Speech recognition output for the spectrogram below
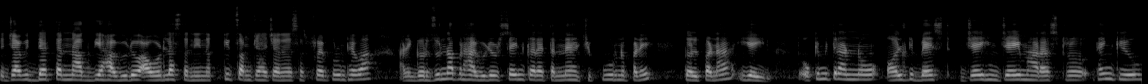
तर ज्या विद्यार्थ्यांना अगदी हा व्हिडिओ आवडलाच त्यांनी नक्कीच आमच्या ह्या चॅनल सबस्क्राईब करून ठेवा आणि गरजूंना पण हा व्हिडिओ सेंड करा त्यांना ह्याची पूर्णपणे कल्पना येईल. तर ओके मित्रांनो ऑल दी बेस्ट जय हिंद जय महाराष्ट्र. Thank you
